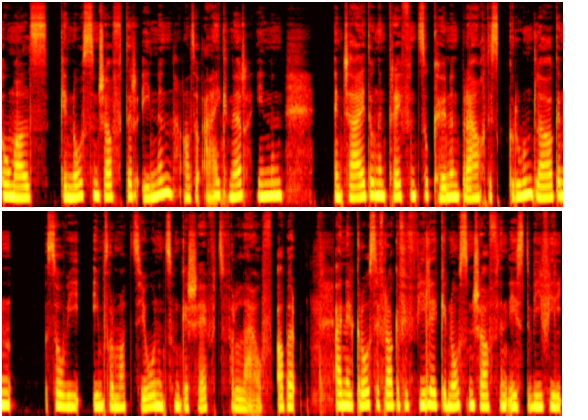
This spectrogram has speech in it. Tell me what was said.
um als GenossenschaftlerInnen, also EignerInnen, Entscheidungen treffen zu können, braucht es Grundlagen sowie Informationen zum Geschäftsverlauf. Aber eine große Frage für viele Genossenschaften ist, wie viel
